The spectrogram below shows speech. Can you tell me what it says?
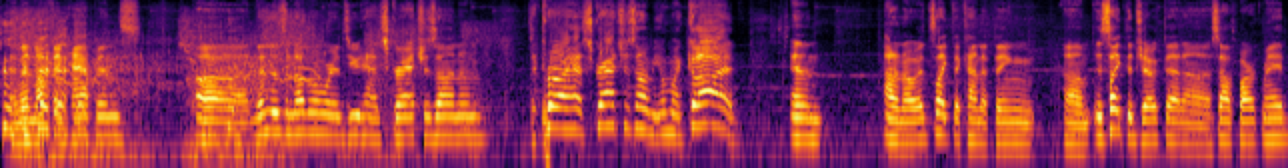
then nothing happens. Uh, then there's another one where a dude had scratches on him. Like, bro, I had scratches on me. Oh my god! And I don't know. It's like the kind of thing. Um, it's like the joke that uh, South Park made.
